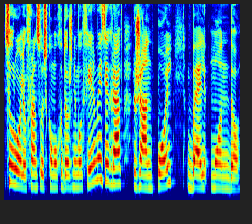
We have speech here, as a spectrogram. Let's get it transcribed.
Цю роль у французькому художньому фільмі зіграв Жан Поль Бельмондо.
